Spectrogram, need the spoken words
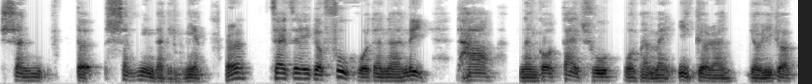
生。的生命的里面，而在这一个复活的能力，它能够带出我们每一个人有一个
